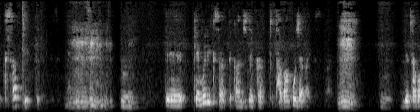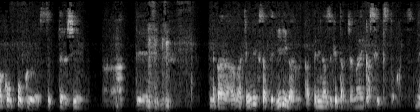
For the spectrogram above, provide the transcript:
て草って言ってるんですよね。うん。うん。で、煙草って漢字で書くとタバコじゃないですか。うん。うん。で、タバコっぽく吸ってるシーンがあって、だから、まあ、煙草ってリリが勝手に名付けたんじゃないか説とかですね。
